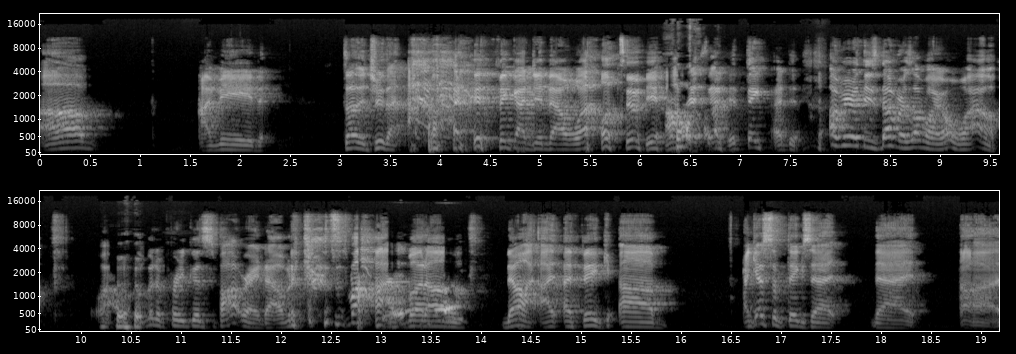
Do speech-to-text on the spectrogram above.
Um, I mean, tell the truth, I, I didn't think I did that well. To be honest, I didn't think I did. I'm hearing these numbers. I'm like, oh wow, wow, I'm in a pretty good spot right now. I'm in a good spot. But um, no, I, I think um, I guess some things that that uh,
